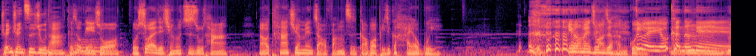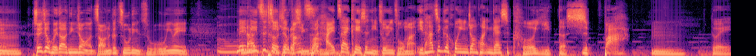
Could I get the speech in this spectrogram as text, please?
全权资助她，可是我跟你说，我收来的钱全部资助她，然后她去外面找房子，搞不好比这个还要贵，因为外面租房子很贵。对，有可能诶。嗯，所以就回到听众找那个租赁组屋，因为哦妹妹自己的的房子情况还在，可以申请租赁组吗？以她这个婚姻状况，应该是可以的，是吧？嗯对，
